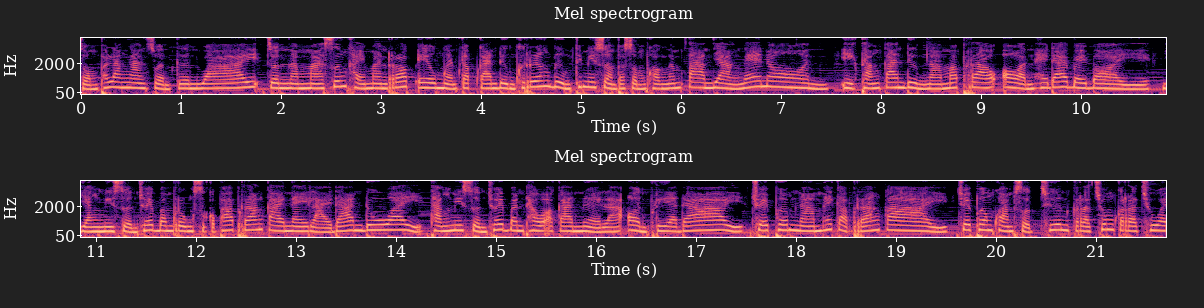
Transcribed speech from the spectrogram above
สมพลังงานส่วนเกินไว้ จนนำมาซึ่งไขมันรอบเอวเหมือนกับการดื่มเครื่เครื่องดื่มที่มีส่วนผสมของน้ำตาลอย่างแน่นอน อีกทั้งการดื่มน้ำมะพร้าวอ่อนให้ได้บ่อยๆ ยังมีส่วนช่วยบำรุงสุขภาพร่างกายในหลายด้านด้วย ทั้งมีส่วนช่วยบรรเทาอาการเหนื่อยล้าอ่อนเพลียได้ ช่วยเพิ่มน้ำให้กับร่างกาย ช่วยเพิ่มความสดชื่นกระชุ่มกระชวย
